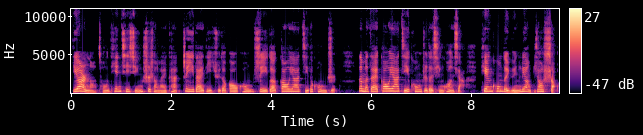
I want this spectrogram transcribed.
第二呢，从天气形势上来看，这一带地区的高空是一个高压级的控制。那么在高压级控制的情况下，天空的云量比较少，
